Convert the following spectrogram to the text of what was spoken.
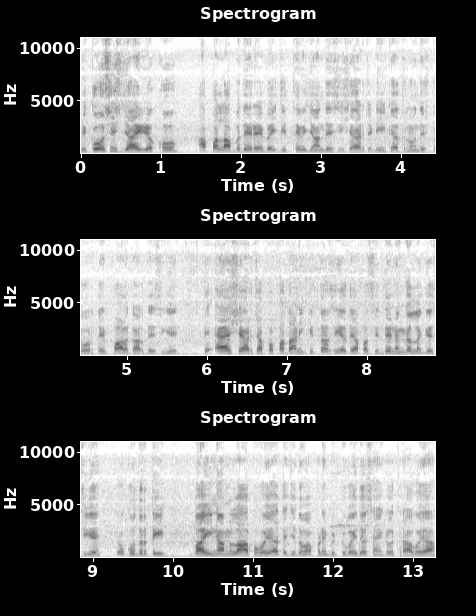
ਵੀ ਕੋਸ਼ਿਸ਼ ਜਾਰੀ ਰੱਖੋ ਆਪਾਂ ਲੱਭਦੇ ਰਹੇ ਬਈ, ਜਿੱਥੇ ਵੀ ਜਾਂਦੇ ਸੀ ਸ਼ਹਿਰ 'ਚ ਡੀਕੈਥਲੋਨ ਦੇ ਸਟੋਰ ਤੇ ਭਾਲ ਕਰਦੇ ਸੀਗੇ। ਤੇ ਐ ਸ਼ਹਿਰ 'ਚ ਆਪਾਂ ਪਤਾ ਨਹੀਂ ਕੀਤਾ ਸੀ ਤੇ ਆਪਾਂ ਸਿੱਧੇ ਨੰਗਲ ਲੱਗੇ ਸੀਗੇ। ਤੇ ਉਹ ਕੁਦਰਤੀ ਬਾਈ ਨਾਲ ਮਿਲਾਪ ਹੋਇਆ ਤੇ ਜਦੋਂ ਆਪਣੇ ਬਿੱਟੂ ਬਾਈ ਦਾ ਸਾਈਕਲ ਖਰਾਬ ਹੋਇਆ,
